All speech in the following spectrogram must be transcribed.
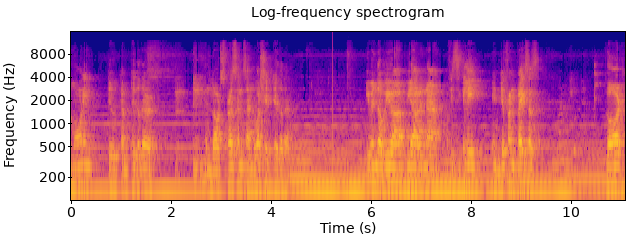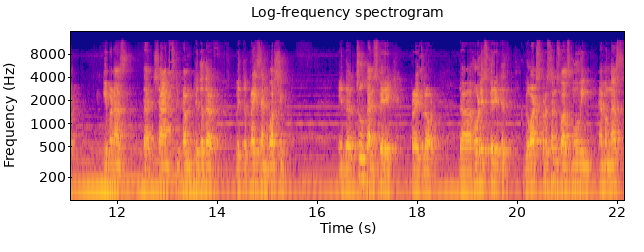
morning to come together in Lord's presence and worship together. Even though we are we are in a, physically in different places, God given us the chance to come together with the praise and worship in the truth and spirit. Praise Lord. The Holy Spirit, God's presence was moving among us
